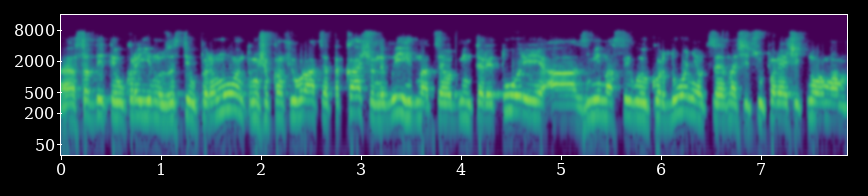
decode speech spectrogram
Е, садити Україну за стіл перемовин, тому що конфігурація така, що невигідна це обмін території, а зміна силою кордонів це значить суперечить нормам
